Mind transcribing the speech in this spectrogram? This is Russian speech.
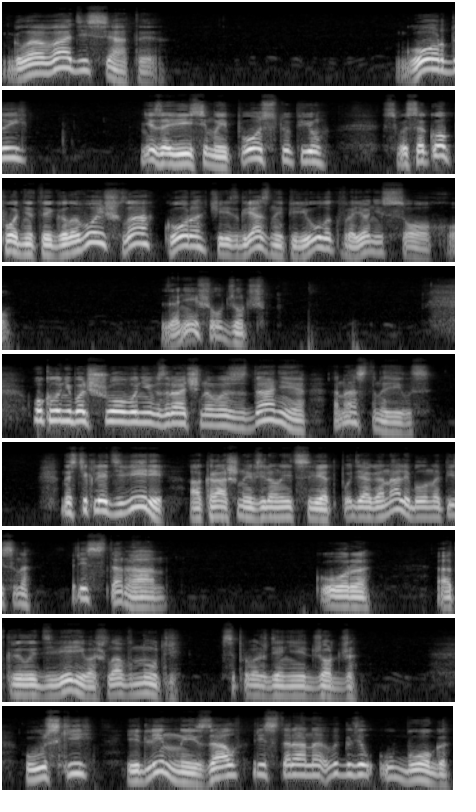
Глава десятая Гордый, независимой поступью, с высоко поднятой головой шла Кора через грязный переулок в районе Сохо. За ней шел Джордж. Около небольшого невзрачного здания она остановилась. На стекле двери, окрашенной в зеленый цвет, по диагонали было написано «Ресторан». Кора открыла дверь и вошла внутрь в сопровождении Джорджа. Узкий и длинный зал ресторана выглядел убого.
